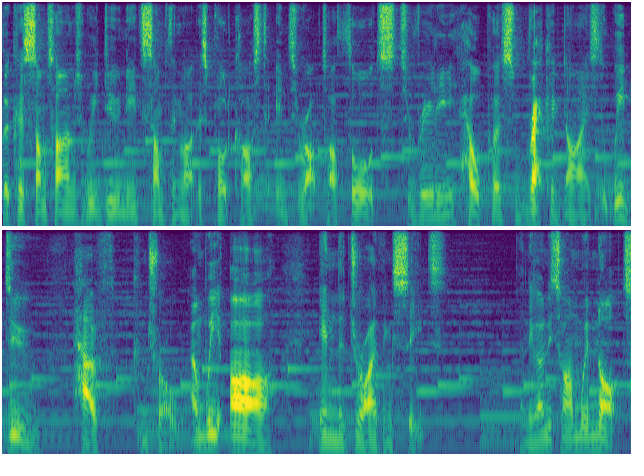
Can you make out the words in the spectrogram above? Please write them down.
Because sometimes we do need something like this podcast to interrupt our thoughts, to really help us recognize that we do have control and we are in the driving seat. And the only time we're not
